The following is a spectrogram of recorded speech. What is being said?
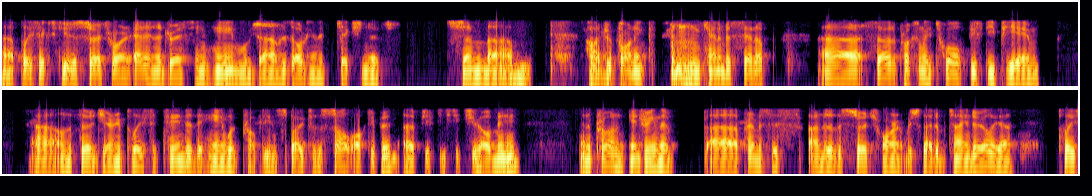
uh, police executed a search warrant at an address in Hanwood, uh, resulting in the detection of some um, hydroponic cannabis setup. Uh, so at approximately 12.50 p.m. Uh, on the 3rd of January, police attended the Hanwood property and spoke to the sole occupant, a 56-year-old man. And upon entering the uh, premises under the search warrant, which they'd obtained earlier, police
